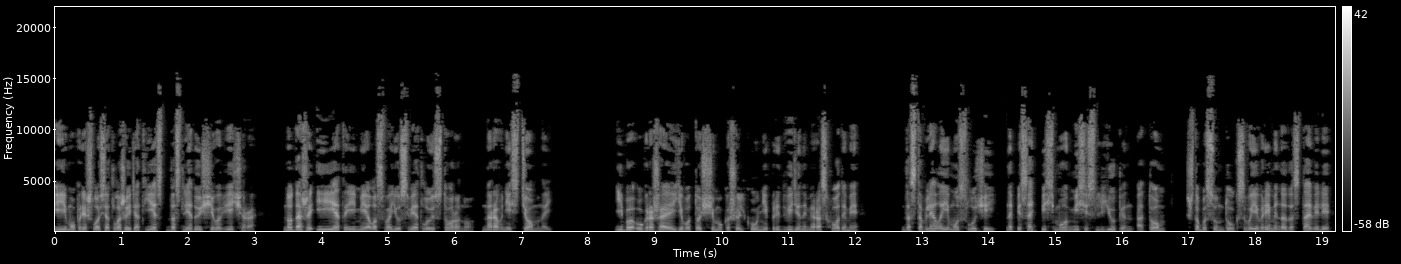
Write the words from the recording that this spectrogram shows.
и ему пришлось отложить отъезд до следующего вечера, но даже и это имело свою светлую сторону, наравне с темной. Ибо, угрожая его тощему кошельку непредвиденными расходами, доставляло ему случай написать письмо миссис Льюпин о том, чтобы сундук своевременно доставили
